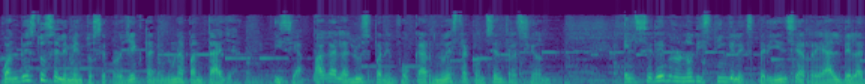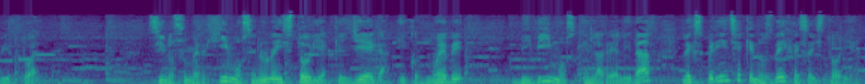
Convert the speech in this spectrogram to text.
Cuando estos elementos se proyectan en una pantalla y se apaga la luz para enfocar nuestra concentración, el cerebro no distingue la experiencia real de la virtual. Si nos sumergimos en una historia que llega y conmueve, vivimos en la realidad la experiencia que nos deja esa historia.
